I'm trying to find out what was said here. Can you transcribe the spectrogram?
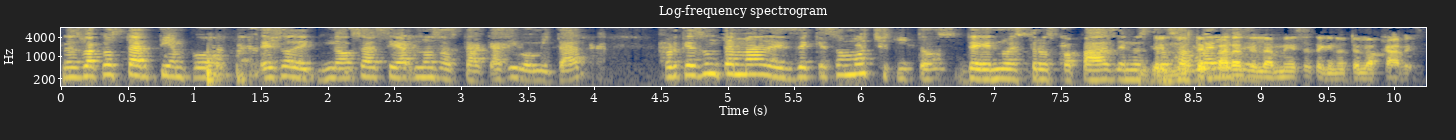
nos va a costar tiempo eso de no saciarnos hasta casi vomitar, porque es un tema desde que somos chiquitos, de nuestros papás, de nuestros abuelos. No te paras de... la mesa hasta que no te lo acabes.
